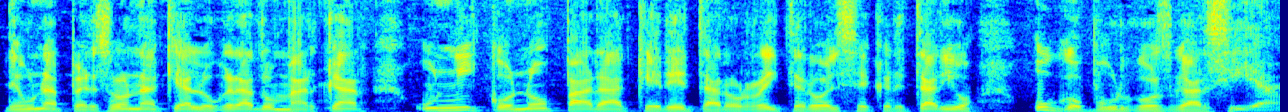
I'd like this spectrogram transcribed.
de una persona que ha logrado marcar un ícono para Querétaro, reiteró el secretario Hugo Burgos García.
